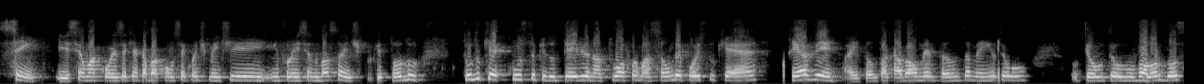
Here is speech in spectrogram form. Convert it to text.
Sim, isso é uma coisa que acaba consequentemente influenciando bastante, porque todo, tudo que é custo que tu teve na tua formação, depois tu quer reaver. Aí então tu acaba aumentando também o teu, o teu, o teu valor dos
